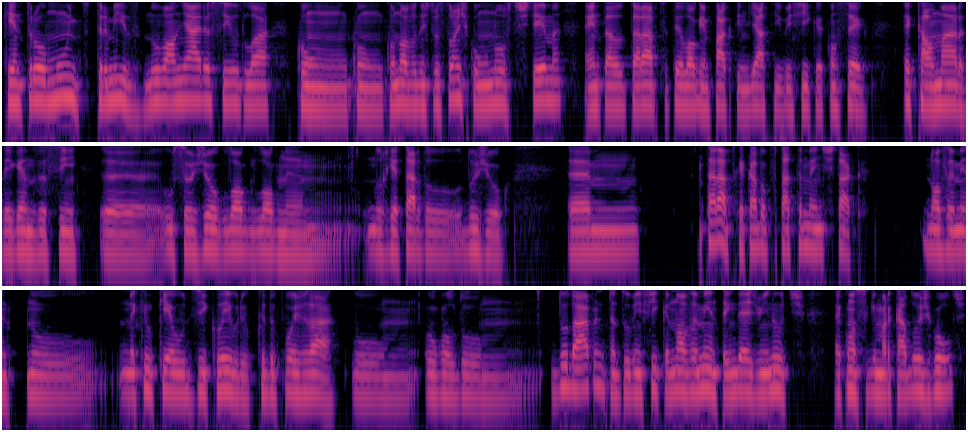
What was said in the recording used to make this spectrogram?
que entrou muito tremido no balneário, saiu de lá com, com, com novas instruções, com um novo sistema. A entrada do Tarapt tem logo impacto imediato e o Benfica consegue acalmar, digamos assim, uh, o seu jogo logo, logo na, no reatar do, do jogo. Um, Tarapto, que acaba por estar também em destaque novamente no, naquilo que é o desequilíbrio que depois dá o, o gol do, do Darwin. Portanto, o Benfica novamente em 10 minutos a conseguir marcar dois golos.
